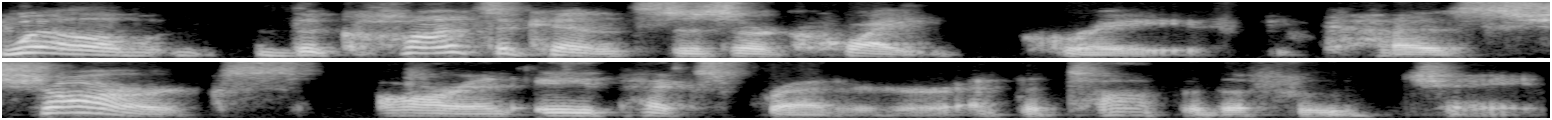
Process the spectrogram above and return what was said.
Well, the consequences are quite grave because sharks are an apex predator at the top of the food chain.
